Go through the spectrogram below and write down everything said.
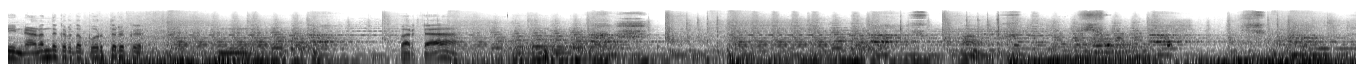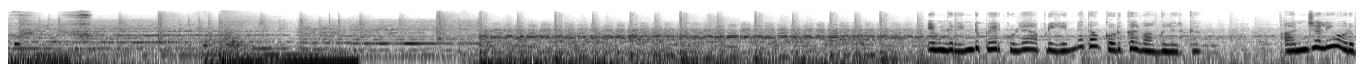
நீ நடந்துக்கிறத பொறுத்து இருக்கு. வரட்டா இவங்க ரெண்டு பேருக்குள்ள அப்படி என்னதான் கொடுக்கல் வாங்கல் இருக்கு? அஞ்சலி ஒரு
